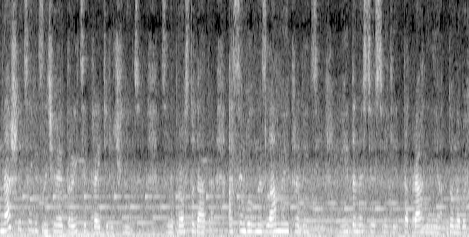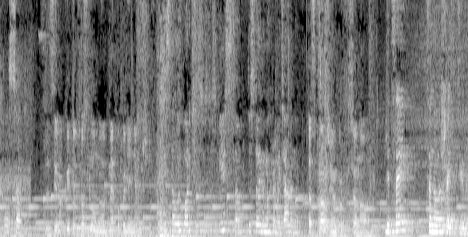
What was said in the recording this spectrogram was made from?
наш ліцей відзначає 33-ю річницю. Це не просто дата, а символ незламної традиції, відданості освіті та прагнення до нових висот. За ці роки тут зросло не одне покоління учнів які стали гордістю суспільства, достойними громадянами. та справжніми професіоналами. Ліцей це не лише стіни,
